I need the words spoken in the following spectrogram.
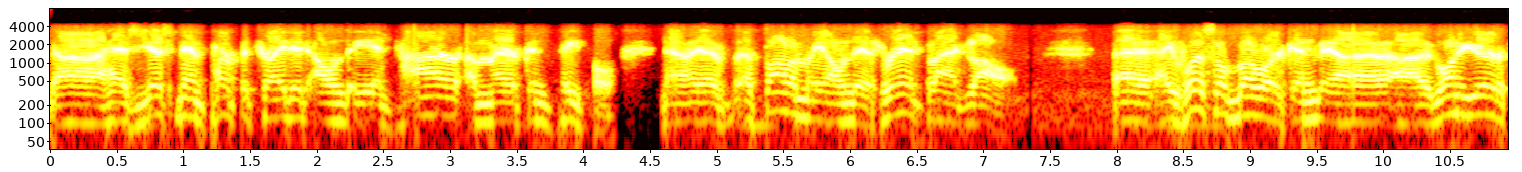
uh, has just been perpetrated on the entire American people. Now, uh, follow me on this red flag law. Uh, a whistleblower can, uh, uh, one of your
